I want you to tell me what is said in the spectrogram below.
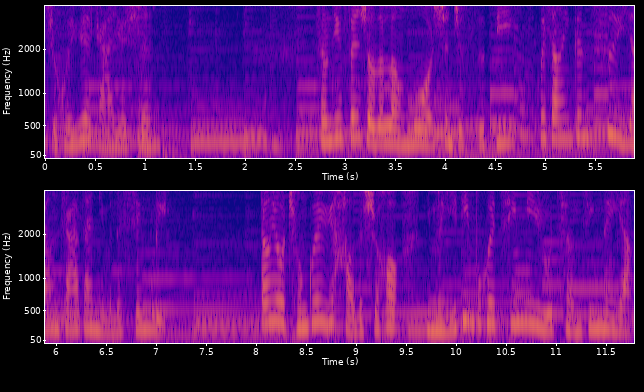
只会越扎越深。曾经分手的冷漠甚至撕逼，会像一根刺一样扎在你们的心里。当又重归于好的时候，你们一定不会亲密如曾经那样，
